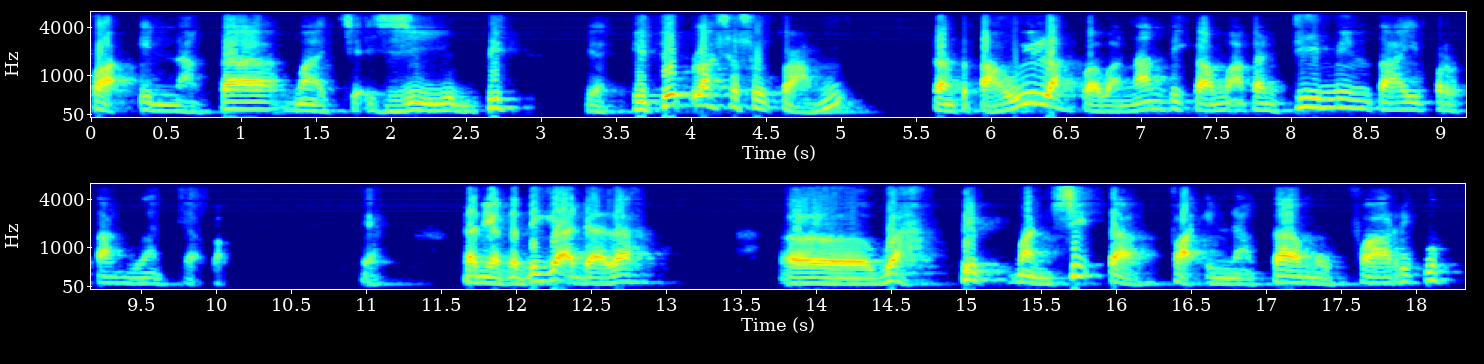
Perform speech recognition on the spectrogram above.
fa innaka majziyun bih. Ya, hiduplah sesukamu dan ketahuilah bahwa nanti kamu akan dimintai pertanggungan jawab. Ya. Dan yang ketiga adalah uh, wahbib mansita fa innaka mufarikuh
